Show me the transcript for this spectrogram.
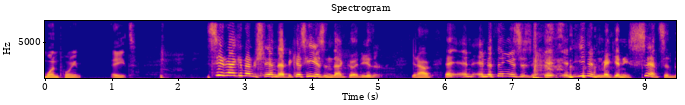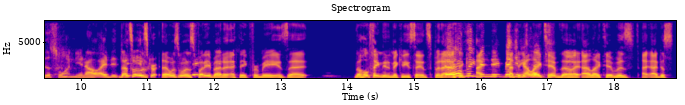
1.8. See, and I can understand that because he isn't that good either. You know, and and, and the thing is, is it, and he didn't make any sense in this one. You know, I did. That's what it- was great. That was what was funny about it. I think for me is that the whole thing didn't make any sense. But The I whole think thing I, didn't make I think I liked sense. him though. I, I liked him as I, I just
